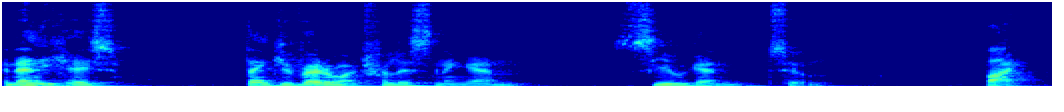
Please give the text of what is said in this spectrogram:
In any case, thank you very much for listening and see you again soon. Bye.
